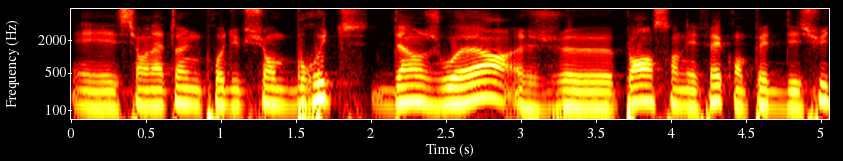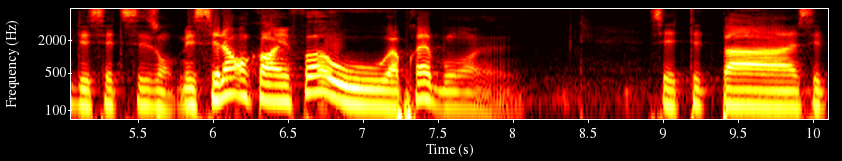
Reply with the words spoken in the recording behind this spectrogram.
Et si on attend une production brute d'un joueur, je pense en effet qu'on peut être déçu dès cette saison. Mais c'est là encore une fois où après, bon, euh, c'est peut-être pas, c'est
